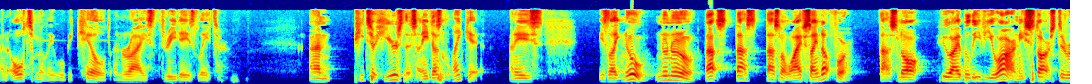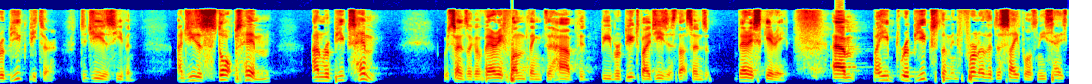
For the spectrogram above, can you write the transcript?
and ultimately will be killed and rise three days later. And Peter hears this and he doesn't like it. And he's he's like, No, no, no, no, that's that's that's not what I've signed up for. That's not who I believe you are. And he starts to rebuke Peter, to Jesus even. And Jesus stops him and rebukes him which sounds like a very fun thing to have to be rebuked by Jesus. That sounds very scary. Um, but he rebukes them in front of the disciples and he says,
